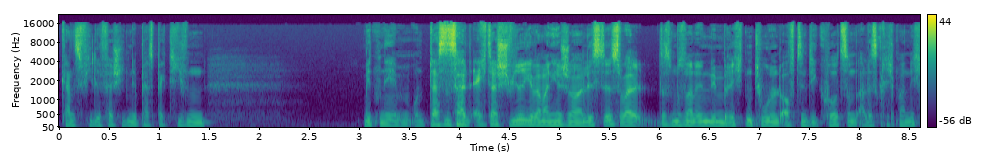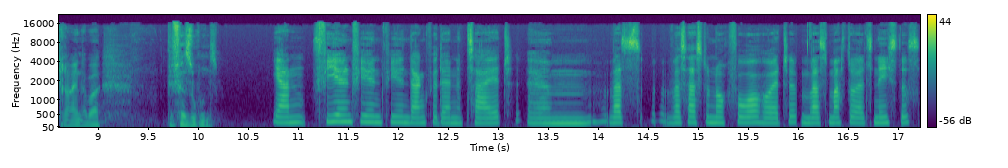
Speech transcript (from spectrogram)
ganz viele verschiedene Perspektiven mitnehmen. Und das ist halt echt das Schwierige, wenn man hier Journalist ist, weil das muss man in den Berichten tun und oft sind die kurz und alles kriegt man nicht rein. Aber wir versuchen es. Jan, vielen, vielen, vielen Dank für deine Zeit. Ähm, was, was hast du noch vor heute? Was machst du als nächstes?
